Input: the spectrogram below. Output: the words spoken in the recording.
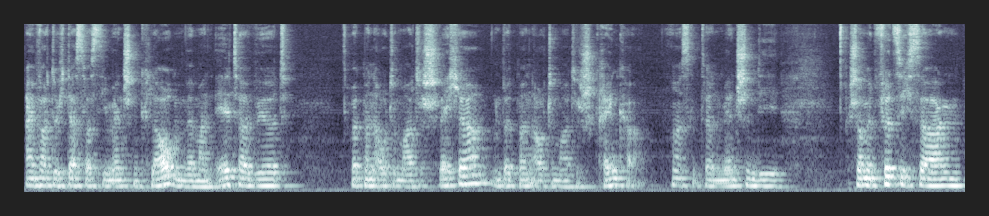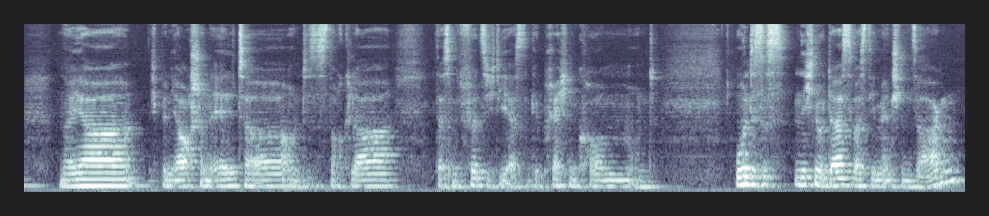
einfach durch das, was die Menschen glauben, wenn man älter wird, wird man automatisch schwächer und wird man automatisch kränker. Es gibt dann Menschen, die schon mit 40 sagen, naja, ich bin ja auch schon älter und es ist doch klar, dass mit 40 die ersten Gebrechen kommen. Und, und es ist nicht nur das, was die Menschen sagen,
